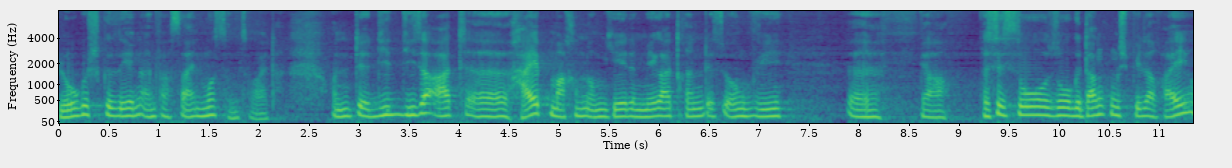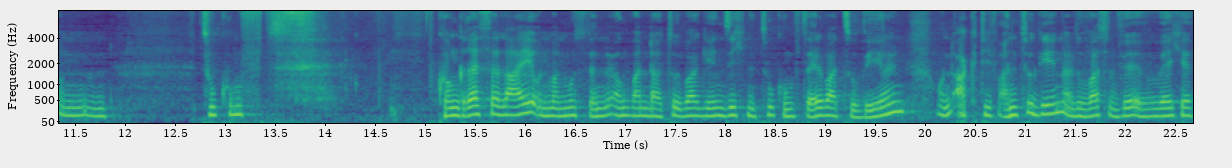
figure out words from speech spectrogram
logisch gesehen einfach sein muss und so weiter. Und äh, die, diese Art äh, Hype machen um jeden Megatrend ist irgendwie, äh, ja, das ist so, so Gedankenspielerei und Zukunfts Kongresselei und man muss dann irgendwann dazu übergehen, sich eine Zukunft selber zu wählen und aktiv anzugehen. Also was, welche,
